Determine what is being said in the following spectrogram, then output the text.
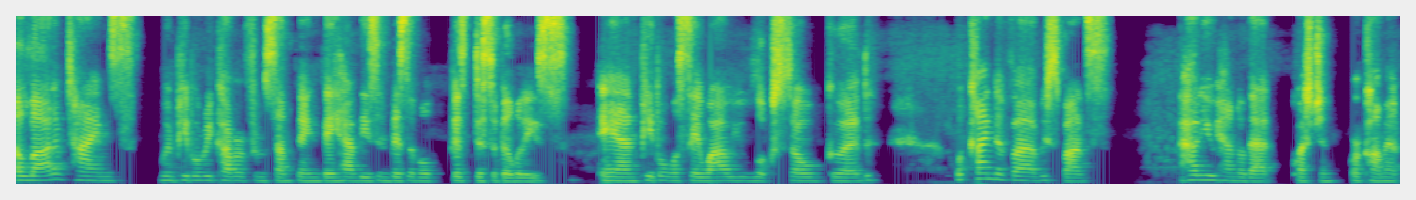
A lot of times when people recover from something, they have these invisible disabilities. And people will say, Wow, you look so good. What kind of uh, response? How do you handle that question or comment?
